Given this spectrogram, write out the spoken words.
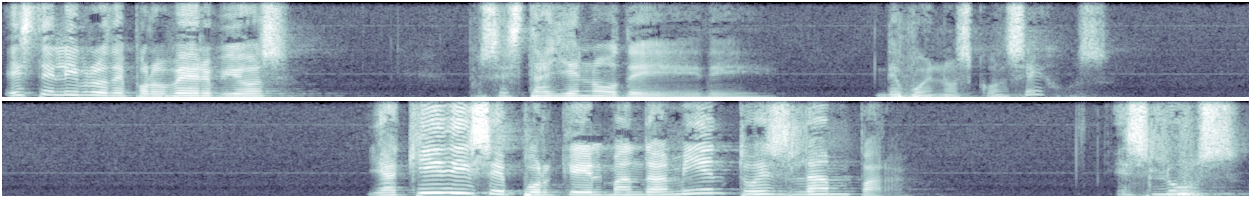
este libro de Proverbios, pues está lleno de, de buenos consejos. Y aquí dice, porque el mandamiento es lámpara, es luz.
